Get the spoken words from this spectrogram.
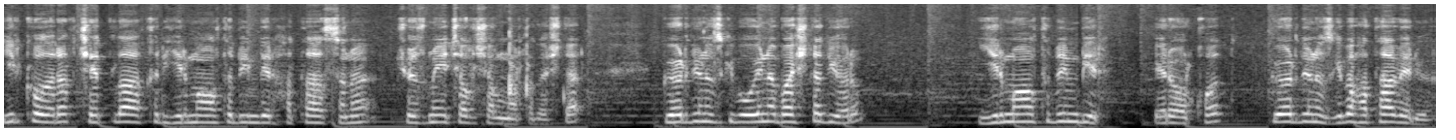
İlk olarak Chatlocker 26001 hatasını çözmeye çalışalım arkadaşlar. Gördüğünüz gibi oyuna başla diyorum. 26001 error kod gördüğünüz gibi hata veriyor.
